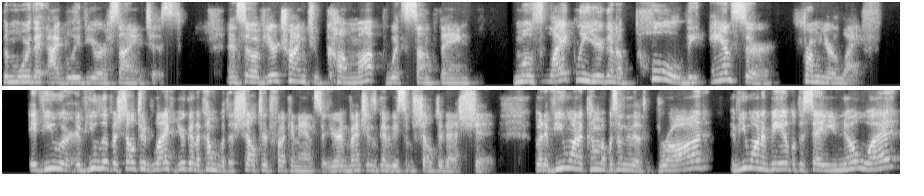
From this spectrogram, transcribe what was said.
the more that I believe you're a scientist. And so if you're trying to come up with something, most likely you're going to pull the answer from your life. If you were, if you live a sheltered life, you're going to come up with a sheltered fucking answer. Your invention is going to be some sheltered ass shit. But if you want to come up with something that's broad, if you want to be able to say, you know what,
